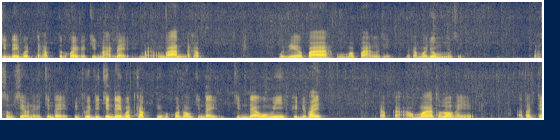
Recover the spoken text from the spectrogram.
กินได้เบิดนะครับ ต้นควายก็กินหมากได้หมากหวานนะครับมือเรียวปลามาปางสินะครับมาย่มสิสมเสียวเนี่ยก็กินได้ เป็นพืชที่กินได้เบิดครับ ที่คนท้องกินได้กินแล้วว่ามีพิษมีภัยนะครับก็เอามาทดลองให้อาตั้งแต่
